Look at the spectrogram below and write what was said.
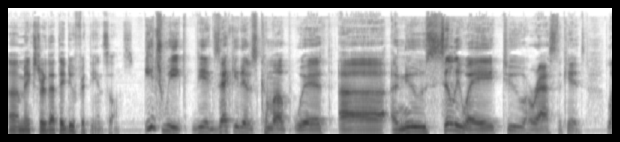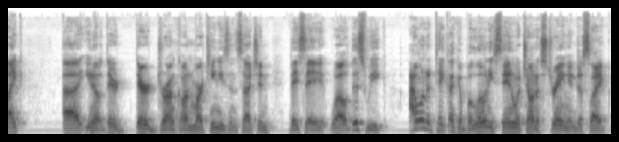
uh, make sure that they do fit the insults. each week the executives come up with uh, a new silly way to harass the kids like uh, you know they're they're drunk on martinis and such and they say well this week i want to take like a bologna sandwich on a string and just like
